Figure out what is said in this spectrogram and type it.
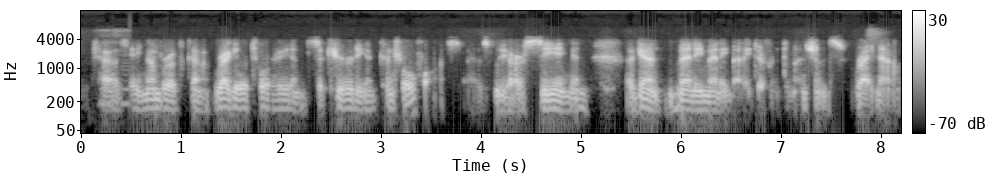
which has mm-hmm. a number of kind of regulatory and security and control flaws, as we are seeing in, again, many, many, many different dimensions right now.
